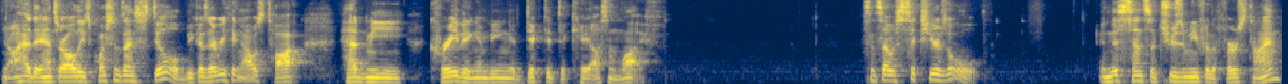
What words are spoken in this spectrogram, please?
You know, I had to answer all these questions. I still, because everything I was taught had me craving and being addicted to chaos in life since I was six years old. In this sense of choosing me for the first time,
